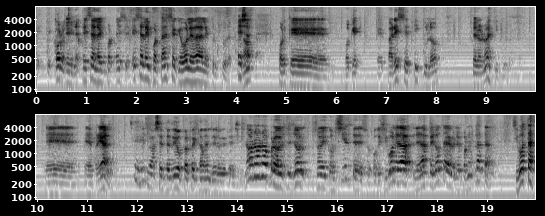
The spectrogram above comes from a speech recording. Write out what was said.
este, con los la- chicos. Esa es, la, esa es la importancia que vos le das a la estructura. Exacto. Porque, porque eh, parece título, pero no es título. Eh, es real. Sí, lo has entendido perfectamente lo que te decía. No, no, no, pero yo soy consciente de eso, porque si vos le, das le das pelota, le pones plata. Si vos estás,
